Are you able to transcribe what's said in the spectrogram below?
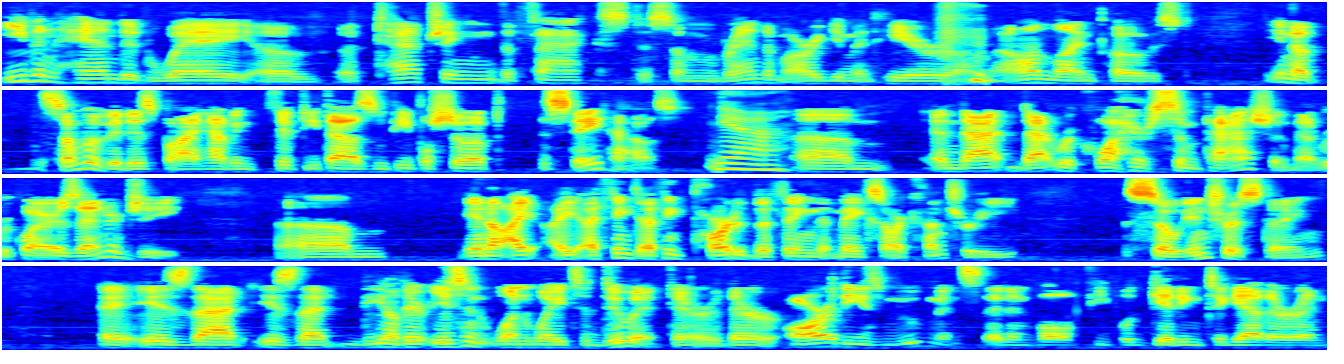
even-handed way of attaching the facts to some random argument here on my online post. You know, some of it is by having fifty thousand people show up at the state house Yeah. um, and that that requires some passion that requires energy um, you know I, I, I think i think part of the thing that makes our country so interesting is that is that you know there isn't one way to do it there there are these movements that involve people getting together and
